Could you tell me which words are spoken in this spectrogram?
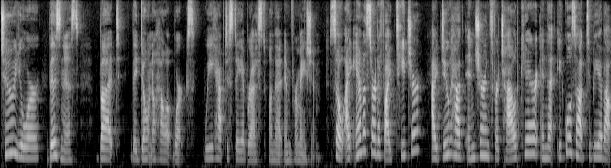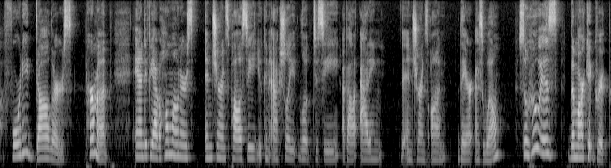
to your business but they don't know how it works. We have to stay abreast on that information. So, I am a certified teacher. I do have insurance for childcare, and that equals out to be about $40 per month. And if you have a homeowner's insurance policy, you can actually look to see about adding the insurance on there as well. So, who is the market group?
